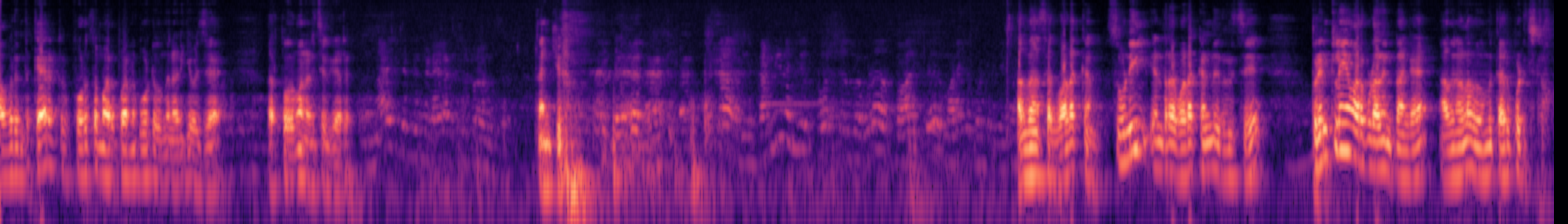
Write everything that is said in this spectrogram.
அவர் இந்த கேரக்டர் பொருத்தமாக இருப்பார்னு கூட்டு வந்து நடிக்க வச்சேன். அற்புதமாக நடிச்சிருக்காரு. தேங்க்யூ அதுதான் சார் வடக்கன். சுனில் என்ற வடக்கன் இருந்துச்சு. பிரிண்ட்லேயும் வரக்கூடாதுன்ட்டாங்க. அதனால அது வந்து கருப்படிச்சிட்டோம்.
